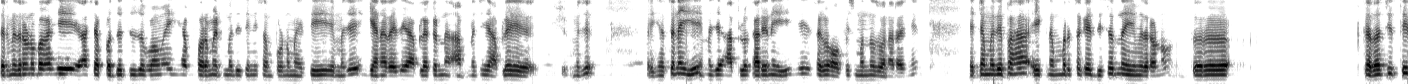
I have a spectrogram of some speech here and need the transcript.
तर मित्रांनो बघा हे अशा पद्धतीचं फॉर्म ह्या फॉर्मॅटमध्ये त्यांनी संपूर्ण माहिती म्हणजे घेणार आहे. ते आपल्याकडनं म्हणजे आपले म्हणजे ह्याचं नाहीये म्हणजे आपलं कार्य नाही हे सगळं ऑफिस मधनच होणार आहे. ह्याच्यामध्ये पहा एक नंबरचं काही दिसत नाही मित्रांनो. तर कदाचित ते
